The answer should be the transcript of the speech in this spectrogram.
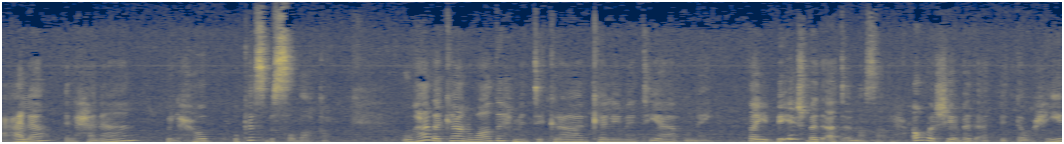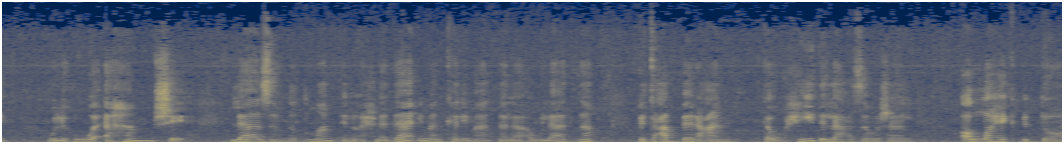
على الحنان والحب وكسب الصداقة. وهذا كان واضح من تكرار كلمة يا بني. طيب بإيش بدأت النصائح؟ أول شيء بدأت بالتوحيد واللي هو أهم شيء. لازم نضمن إنه إحنا دائما كلماتنا لأولادنا بتعبر عن توحيد الله عز وجل. الله هيك بده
